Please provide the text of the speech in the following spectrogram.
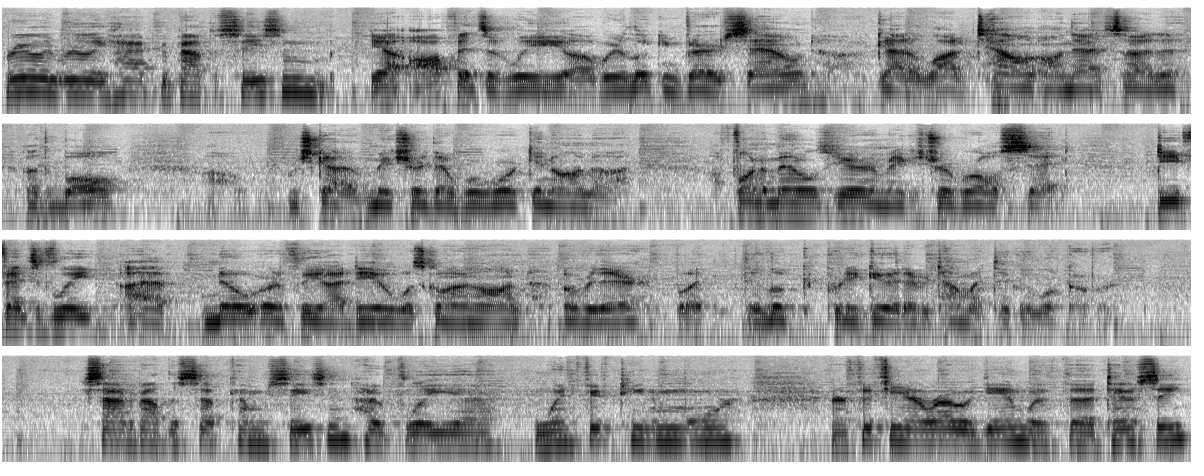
really, really happy about the season. Yeah, offensively, uh, we're looking very sound. Uh, got a lot of talent on that side of the ball. Uh, we just got to make sure that we're working on uh, fundamentals here and making sure we're all set. Defensively, I have no earthly idea what's going on over there, but they look pretty good every time I take a look over. Excited about this upcoming season. Hopefully, uh, win 15 or more, or 15 in a row again with uh, Tennessee.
